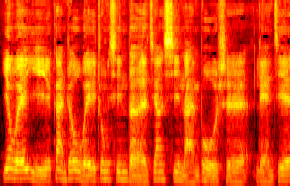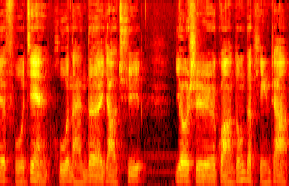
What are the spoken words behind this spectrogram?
因为以赣州为中心的江西南部是连接福建、湖南的要区，又是广东的屏障。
